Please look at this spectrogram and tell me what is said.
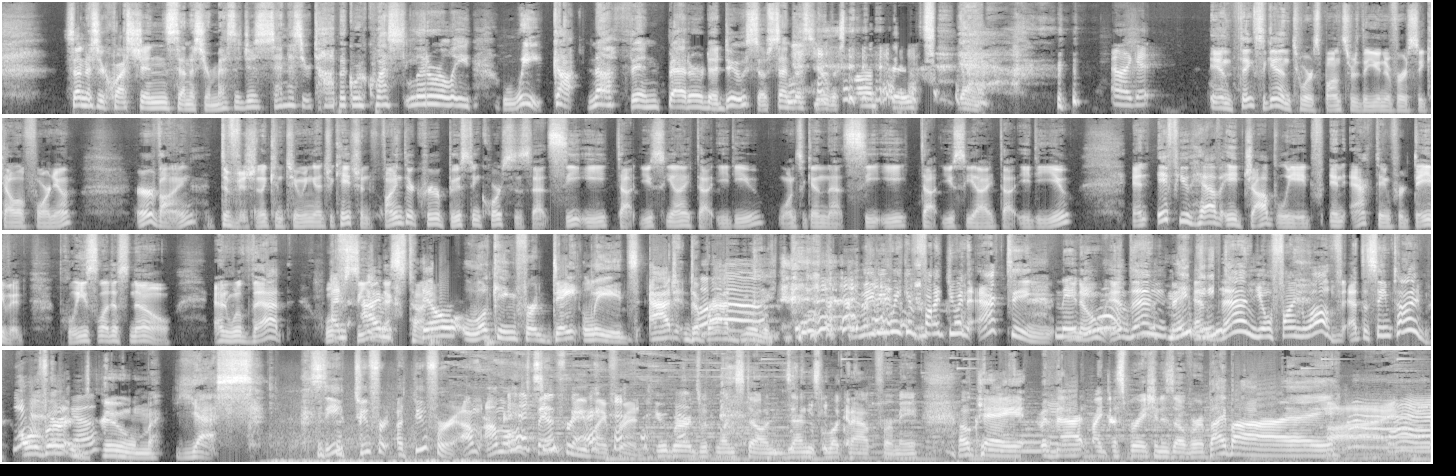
Send us your questions, send us your messages, send us your topic requests. Literally, we got nothing better to do, so send us your responses. Yeah. I like it. And thanks again to our sponsor, the University of California, Irvine Division of Continuing Education. Find their career boosting courses at ce.uci.edu. Once again, that's ce.uci.edu. And if you have a job lead in acting for David, please let us know. And with that, we'll and see you next time. I'm next time. still looking for date leads at DeBrad Boone. well, maybe we can find you in acting. Maybe you know, we'll. and then Maybe. and then you'll find love at the same time. Yeah, Over you. Zoom. Yes. See, two for a twofer. I'm I'm always A for you, my friend. Two birds with one stone. Zen's looking out for me. Okay, with that, my desperation is over. Bye-bye. Bye.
